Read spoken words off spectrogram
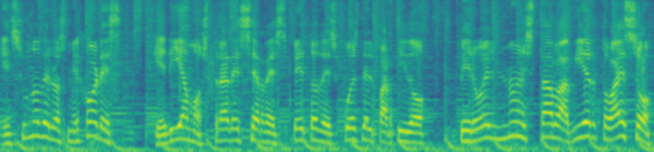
es uno de los mejores. Quería mostrar ese respeto después del partido, pero él no estaba abierto a eso.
